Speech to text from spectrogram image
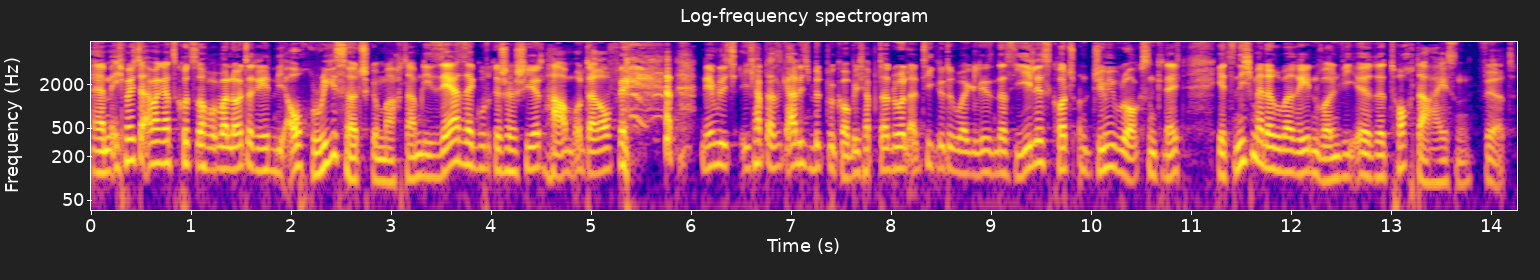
Ähm, ich möchte einmal ganz kurz noch über Leute reden, die auch Research gemacht haben, die sehr, sehr gut recherchiert haben und darauf, nämlich, ich habe das gar nicht mitbekommen, ich habe da nur einen Artikel drüber gelesen, dass Jelis Kotsch und Jimmy Broxenknecht jetzt nicht mehr darüber reden wollen, wie ihre Tochter heißen wird.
